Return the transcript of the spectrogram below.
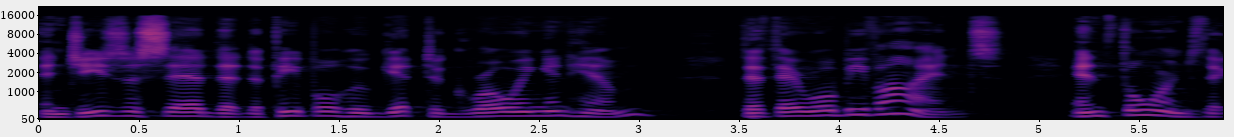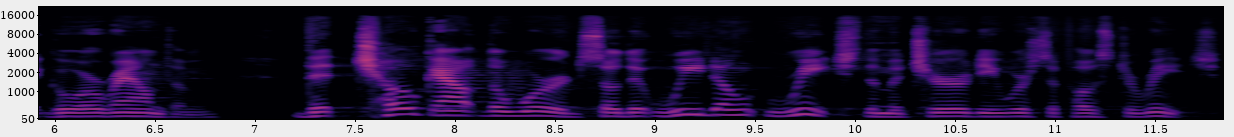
and Jesus said that the people who get to growing in Him, that there will be vines and thorns that go around them that choke out the word so that we don't reach the maturity we're supposed to reach.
